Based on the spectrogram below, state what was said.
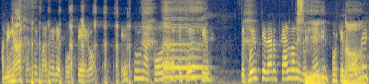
A mí me tocó ser madre del portero. Es una cosa, te puedes que te puedes quedar calma de los nervios porque no, pobre.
